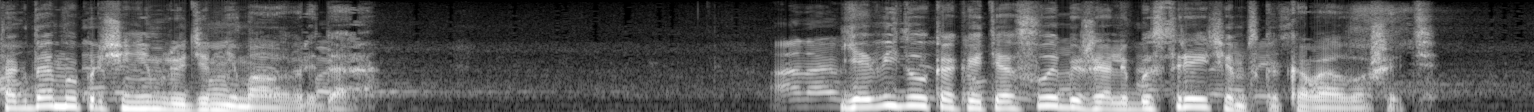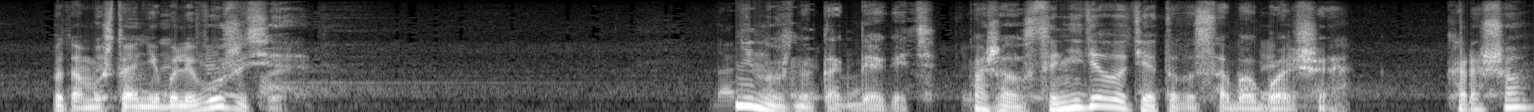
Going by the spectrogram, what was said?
Тогда мы причиним людям немало вреда. Я видел, как эти ослы бежали быстрее, чем скаковая лошадь, потому что они были в ужасе. Не нужно так бегать. Пожалуйста, не делайте этого с собой больше. Хорошо?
